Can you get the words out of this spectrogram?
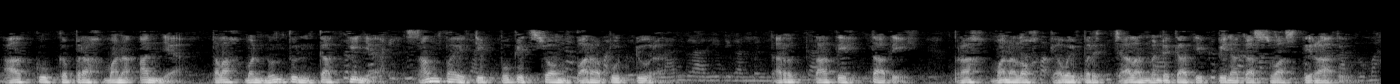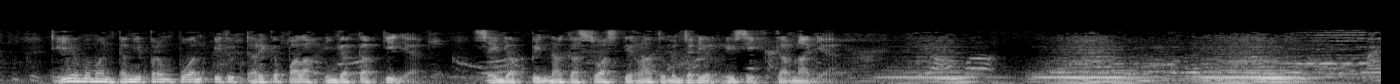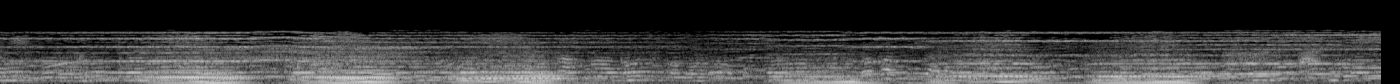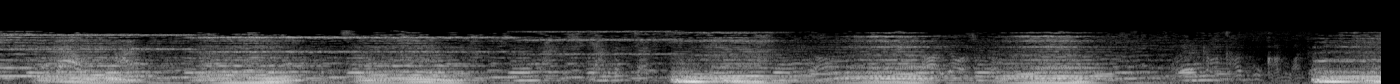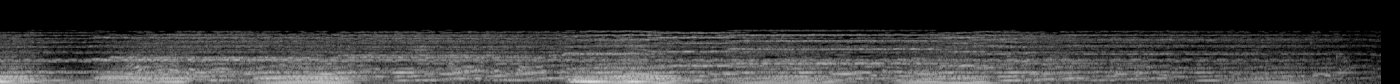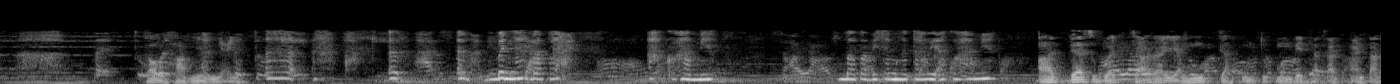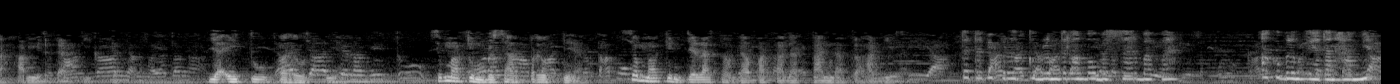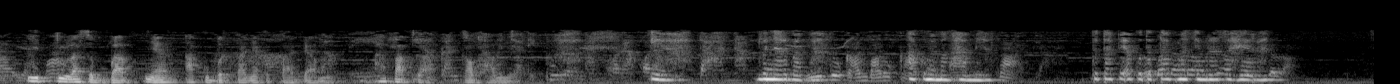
Aku kebrahmanaannya telah menuntun kakinya sampai di Bukit Suambara Budura. Tertatih-tatih, Brahmana Loh Gawe berjalan mendekati Pinaka Swasti Ratu. Dia memandangi perempuan itu dari kepala hingga kakinya, sehingga Pinaka Swasti Ratu menjadi risih karenanya. Ada sebuah cara yang mudah untuk membedakan antara hamil dan tidak, yaitu perutnya. Semakin besar perutnya, semakin jelas terdapat tanda-tanda kehamilan. Tetapi perutku belum terlampau besar, Bapak. Aku belum kelihatan hamil. Itulah sebabnya aku bertanya kepadamu, apakah kau hamil? Iya, benar Bapak. Aku memang hamil. Tetapi aku tetap masih merasa heran.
